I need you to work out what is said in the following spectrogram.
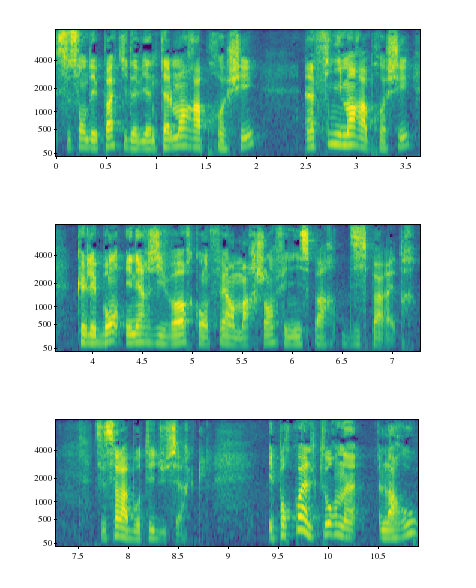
ce sont des pas qui deviennent tellement rapprochés, infiniment rapprochés, que les bonds énergivores qu'on fait en marchant finissent par disparaître. C'est ça la beauté du cercle. Et pourquoi elle tourne la roue?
